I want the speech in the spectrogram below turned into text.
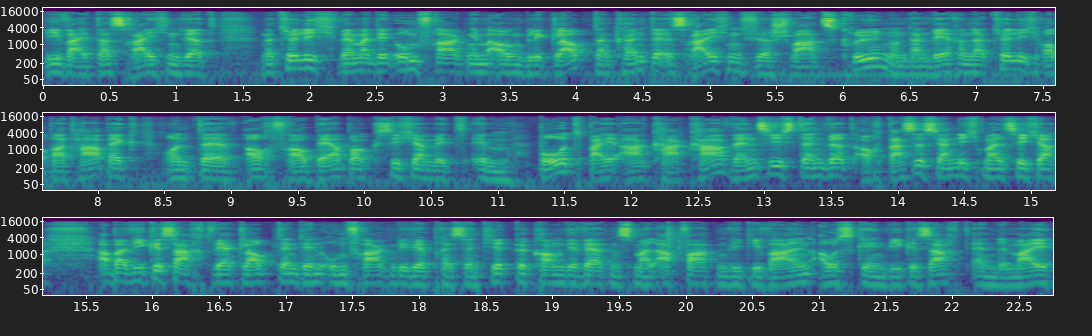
wie weit das reichen wird. Natürlich, wenn man den Umfragen im Augenblick glaubt, dann könnte es reichen für Schwarz-Grün und dann wäre natürlich Robert Habeck und äh, auch Frau Baerbock sicher mit im Boot bei AKK, wenn sie es denn wird. Auch das ist ja nicht mal sicher. Aber wie gesagt, wer glaubt denn den Umfragen, die wir präsentiert bekommen? Wir werden es mal abwarten, wie die Wahlen ausgehen. Wie gesagt, Ende Mai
